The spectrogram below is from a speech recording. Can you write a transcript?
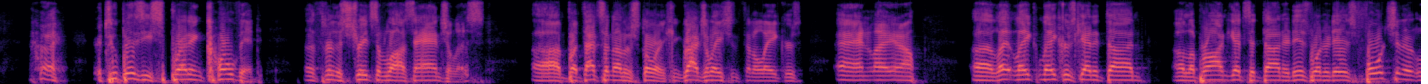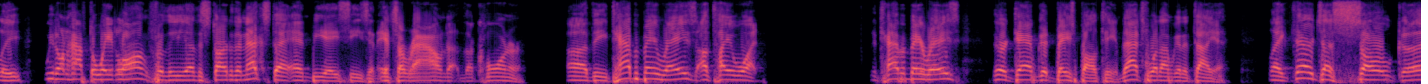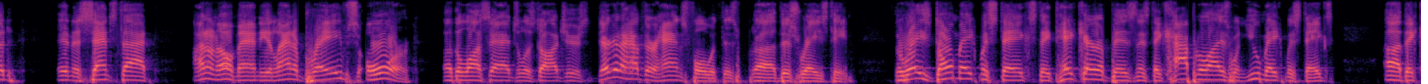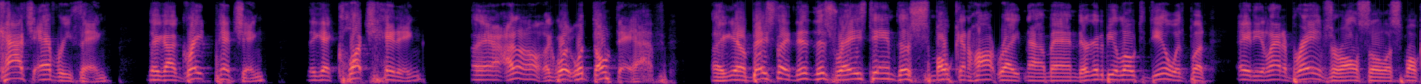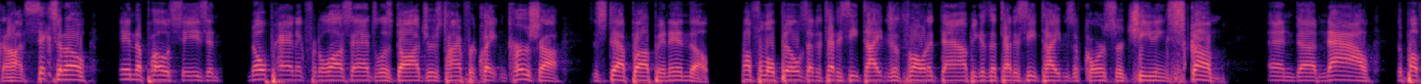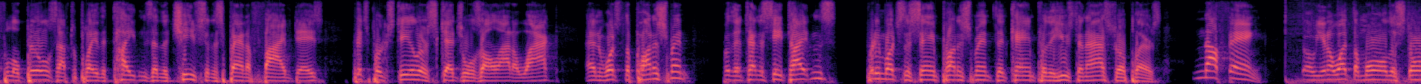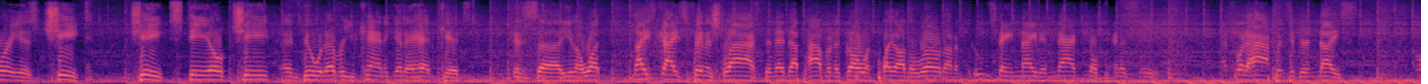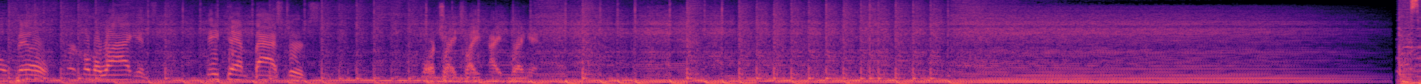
they're too busy spreading COVID uh, through the streets of Los Angeles. Uh, but that's another story. Congratulations to the Lakers, and uh, you know, uh, Lake, Lakers get it done. Uh, LeBron gets it done. It is what it is. Fortunately, we don't have to wait long for the uh, the start of the next NBA season. It's around the corner. the Tampa Bay Rays. I'll tell you what the Tampa Bay Rays, they're a damn good baseball team. That's what I'm going to tell you. Like, they're just so good in the sense that, I don't know, man, the Atlanta Braves or uh, the Los Angeles Dodgers, they're going to have their hands full with this uh, this Rays team. The Rays don't make mistakes. They take care of business. They capitalize when you make mistakes. Uh, they catch everything. They got great pitching. They get clutch hitting. I, I don't know. Like, what, what don't they have? Like, you know, basically this, this Rays team, they're smoking hot right now, man. They're going to be a load to deal with, but hey, the Atlanta Braves are also a smoking hot. 6 0 in the postseason. No panic for the Los Angeles Dodgers. Time for Clayton Kershaw to step up and in, though. Buffalo Bills and the Tennessee Titans are throwing it down because the Tennessee Titans, of course, are cheating scum. And uh, now the Buffalo Bills have to play the Titans and the Chiefs in a span of five days. Pittsburgh Steelers schedule's all out of whack. And what's the punishment for the Tennessee Titans? Pretty much the same punishment that came for the Houston Astro players. Nothing. So you know what? The moral of the story is cheat, cheat, steal, cheat, and do whatever you can to get ahead, kids. Because uh, you know what? Nice guys finish last and end up having to go and play on the road on a Tuesday night in Nashville, Tennessee. That's what happens if you're nice. Go Bills, circle the wagons, beat them bastards. More trades late night, bring it.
